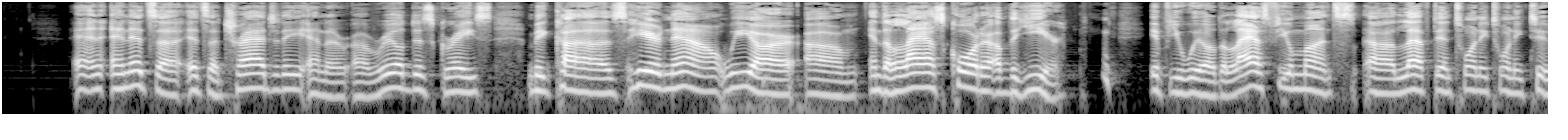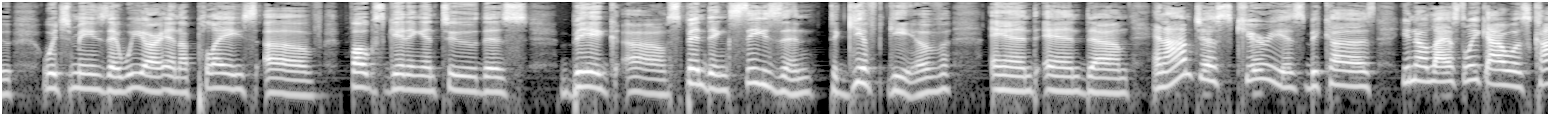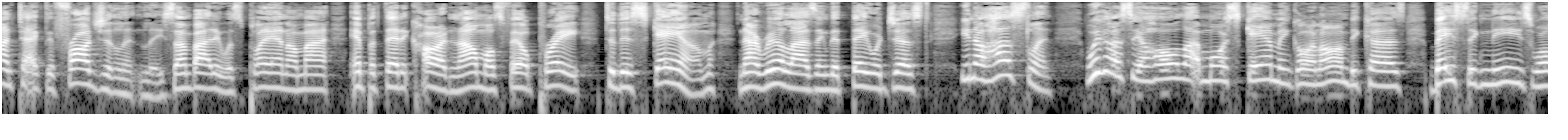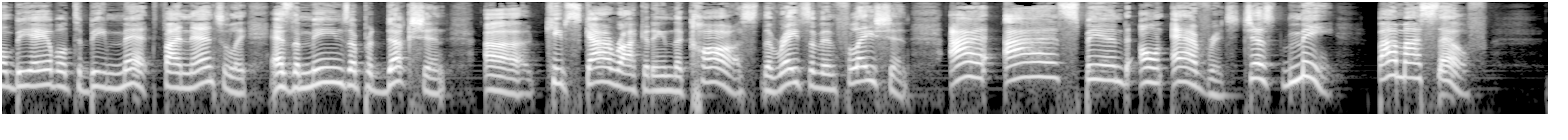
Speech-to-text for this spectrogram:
And and it's a it's a tragedy and a, a real disgrace because here now we are um, in the last quarter of the year, if you will, the last few months uh, left in 2022, which means that we are in a place of folks getting into this big uh, spending season to gift give. And and um and I'm just curious because you know last week I was contacted fraudulently. Somebody was playing on my empathetic heart and I almost fell prey to this scam not realizing that they were just you know hustling we're going to see a whole lot more scamming going on because basic needs won't be able to be met financially as the means of production uh, keeps skyrocketing the cost, the rates of inflation. I I spend on average, just me by myself,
